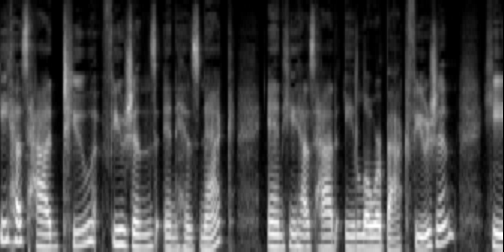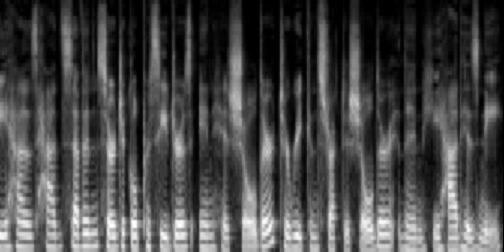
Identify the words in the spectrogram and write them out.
he has had two fusions in his neck and he has had a lower back fusion. He has had seven surgical procedures in his shoulder to reconstruct his shoulder, and then he had his knee.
